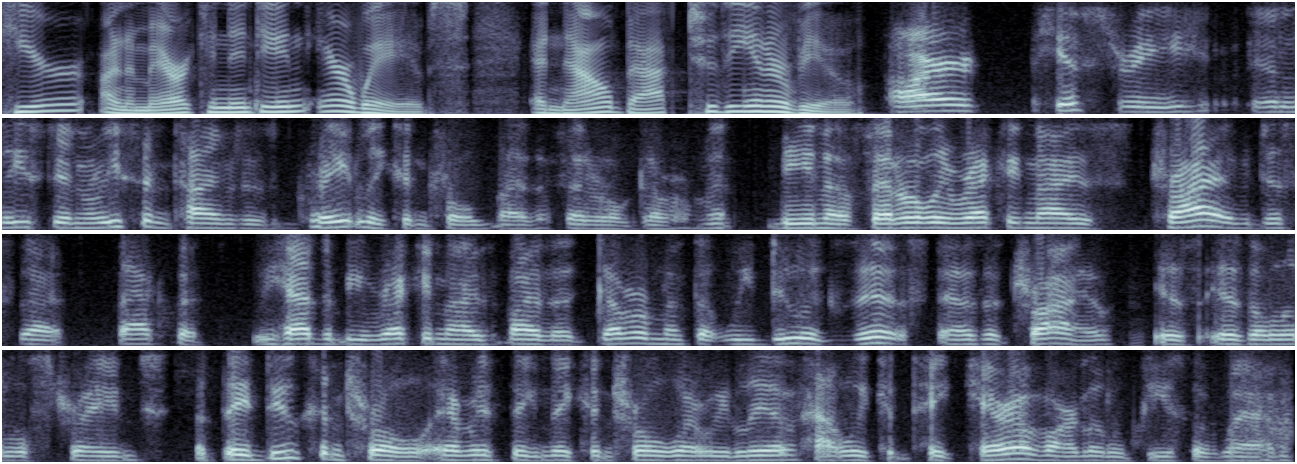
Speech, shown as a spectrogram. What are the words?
here on American Indian Airwaves. And now back to the interview. Our history, at least in recent times, is greatly controlled by the federal government. Being a federally recognized tribe, just that fact that we had to be recognized by the government that we do exist as a tribe is is a little strange. But they do control everything. They control where we live, how we can take care of our little piece of land.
